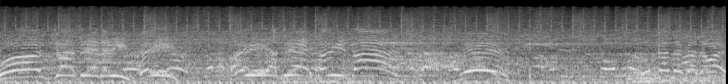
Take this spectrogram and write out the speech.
Вот, всё, Андрей, дави, дави. Дави, Андрей, дави, да. Есть. Рука, нога, давай.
